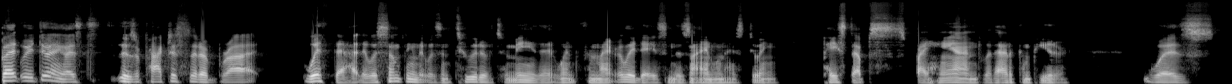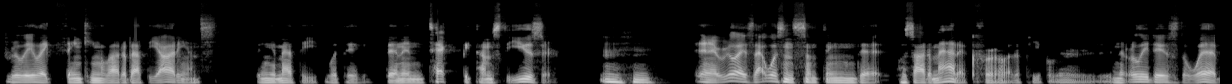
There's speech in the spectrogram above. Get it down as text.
But we are doing was there's a practice that I brought with that. It was something that was intuitive to me that went from my early days in design when I was doing paste ups by hand without a computer was really like thinking a lot about the audience, thinking about the what they then in tech becomes the user. Mm-hmm. And I realized that wasn't something that was automatic for a lot of people. There, in the early days of the web,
